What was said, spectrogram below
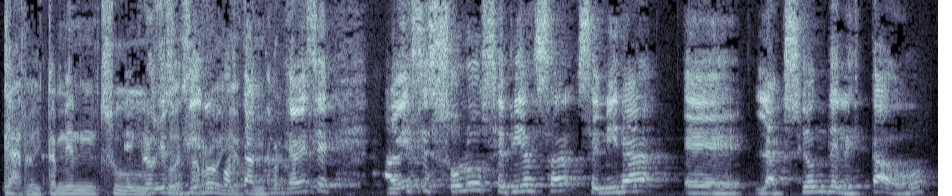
Claro, y también su, Creo que Es importante, porque a veces, a veces solo se piensa, se mira eh, la acción del Estado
